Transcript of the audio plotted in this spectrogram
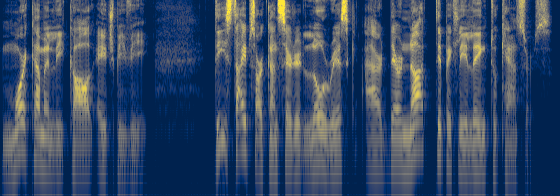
more commonly called HPV. These types are considered low risk as they're not typically linked to cancers.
